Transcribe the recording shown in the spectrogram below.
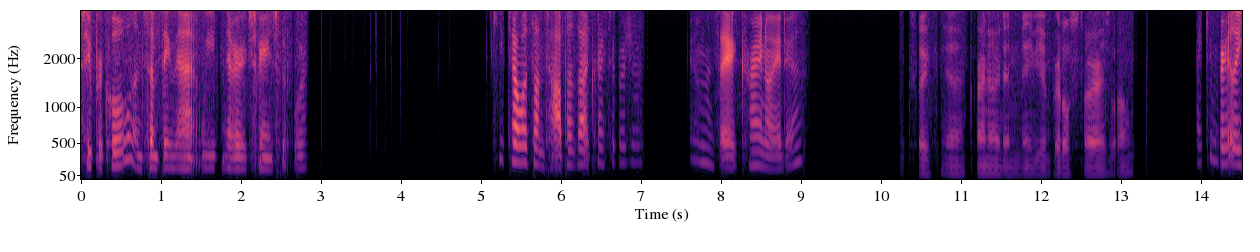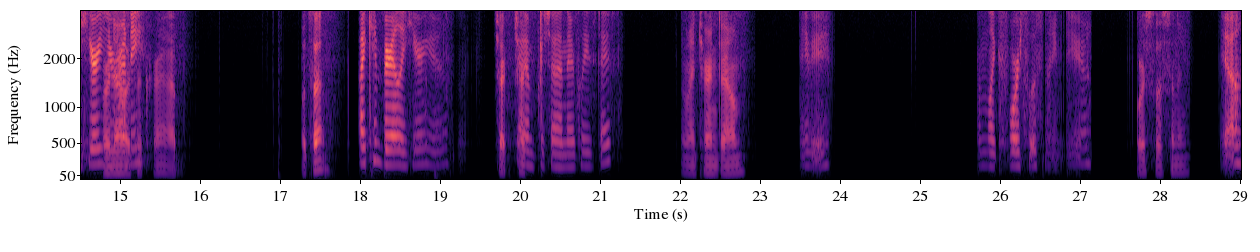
super cool and something that we've never experienced before. Can you tell what's on top of that Chrysogorgia? I'm going to say crinoid, yeah? Looks like, yeah, crinoid and maybe a brittle star as well. I can barely hear you, or no, Rennie. it's a crab. What's that? I can barely hear you. Check, Go ahead check. and push that in there, please, Dave. Am I turned down? Maybe. I'm like force listening to you. Force listening. Yeah.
